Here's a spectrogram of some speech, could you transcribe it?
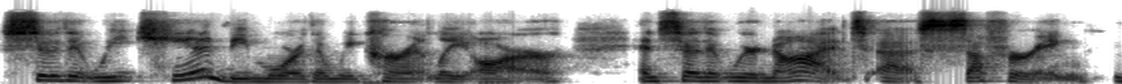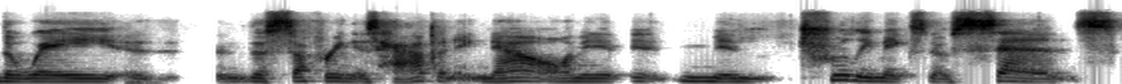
so that we can be more than we currently are, and so that we're not uh, suffering the way the suffering is happening now. I mean, it, it truly makes no sense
